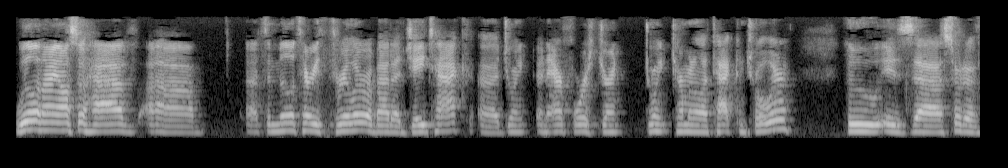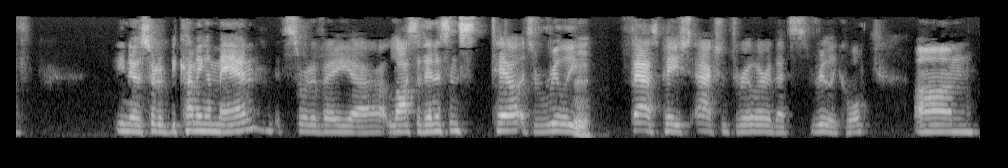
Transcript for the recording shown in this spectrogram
Will and I also have uh, it's a military thriller about a JTAC, uh, joint an Air Force joint joint terminal attack controller, who is uh, sort of you know sort of becoming a man. It's sort of a uh, loss of innocence tale. It's a really Hmm. fast-paced action thriller that's really cool. Um,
